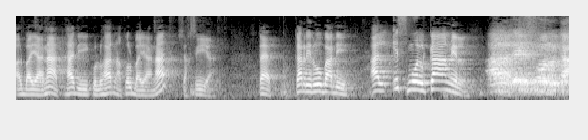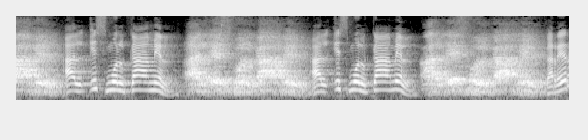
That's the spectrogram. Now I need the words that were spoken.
al bayanat. Hadi kuluhan nakul bayanat syakhsiyah. Tab, kariru ba'di. Al ismul kamil. Al ismul kamil. Al ismul kamil. Al ismul kamil. Al ismul kamil. Al ismul kamil. Karir?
